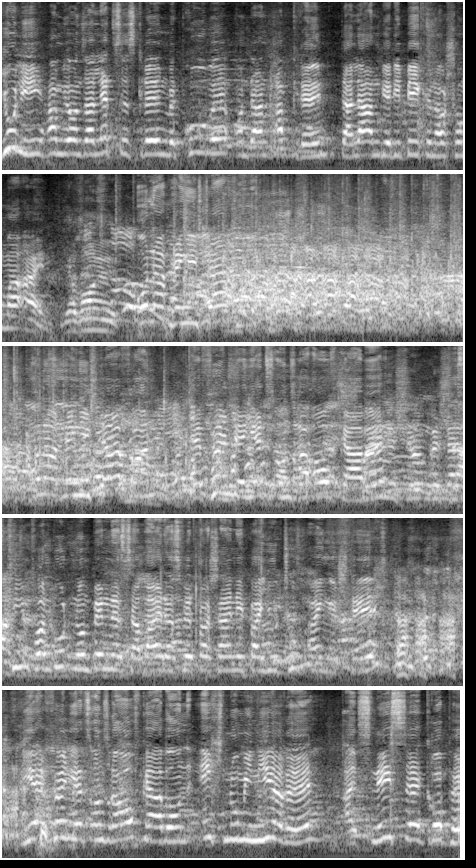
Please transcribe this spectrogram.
Juli haben wir unser letztes Grillen mit Probe und dann Abgrillen. Da laden wir die Bekelner schon mal ein. Jawohl. Unabhängig davon, unabhängig davon erfüllen wir jetzt unsere Aufgabe. Das Team von Buten und Binden ist dabei, das wird wahrscheinlich bei YouTube eingestellt. Wir erfüllen jetzt unsere Aufgabe und ich nominiere als nächste Gruppe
